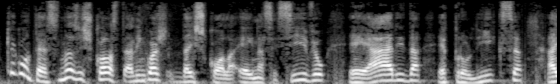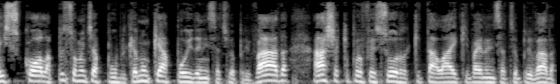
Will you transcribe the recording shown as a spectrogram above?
O que acontece? Nas escolas, a linguagem da escola é inacessível, é árida, é prolixa. A escola, principalmente a pública, não quer apoio da iniciativa privada, acha que o professor que está lá e que vai na iniciativa privada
